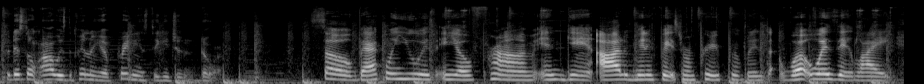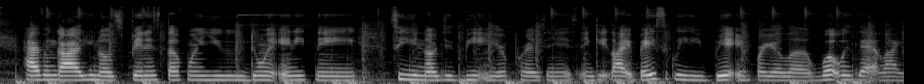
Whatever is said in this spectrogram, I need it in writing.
So this don't always depend on your prettiness to get you in the door. So back when you was in your prime and getting all the benefits from pretty privilege, what was it like having God, you know, spending stuff on you, doing anything to, you know, just be in your presence and get like basically bitten for your love? What was that like?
